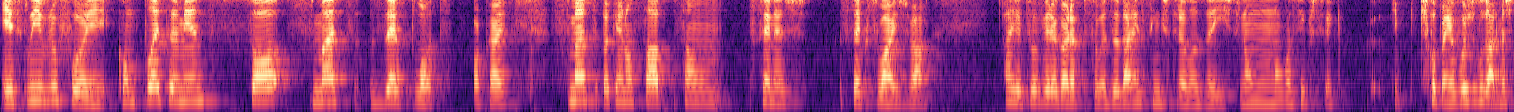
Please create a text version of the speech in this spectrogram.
Este livro foi completamente só smut, zero plot, ok? Smut, para quem não sabe, são cenas sexuais, vá. Ai, eu estou a ver agora pessoas a darem 5 estrelas a isto, não, não consigo perceber que. Tipo, desculpem, eu vou julgar, mas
